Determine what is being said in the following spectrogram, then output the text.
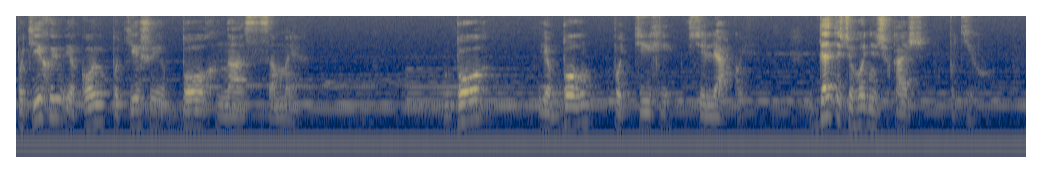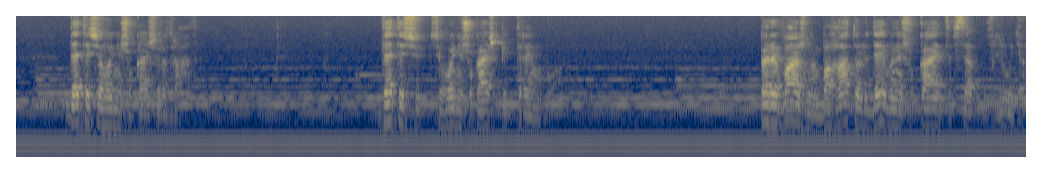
потіхою, якою потішує Бог нас самих. Бог є Богом потіхи всілякої. Де ти сьогодні шукаєш потіху? Де ти сьогодні шукаєш розраду? Де ти сьогодні шукаєш підтримку? Переважно багато людей вони шукають це все в людях.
